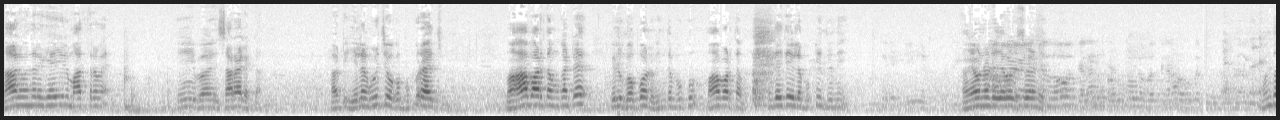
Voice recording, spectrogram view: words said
నాలుగు వందల కేజీలు మాత్రమే. ఈ సరా లెక్క. కాబట్టి వీళ్ళ గురించి ఒక బుక్ రాయొచ్చు. మహాభారతం కంటే వీళ్ళు గొప్పలు ఇంత బుక్ మహాభారతం. ఇంతైతే వీళ్ళ బుక్ ఇంత ఉంది ఏమన్నాడు చూడండి. ముందు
